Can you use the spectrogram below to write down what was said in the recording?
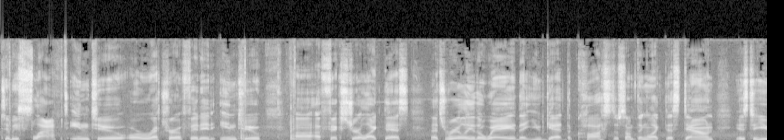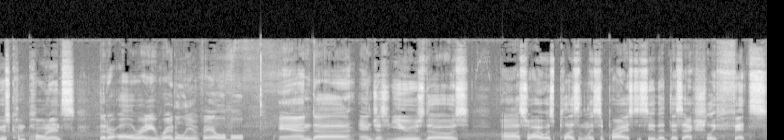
to be slapped into or retrofitted into uh, a fixture like this. That's really the way that you get the cost of something like this down, is to use components that are already readily available and, uh, and just use those. Uh, so I was pleasantly surprised to see that this actually fits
